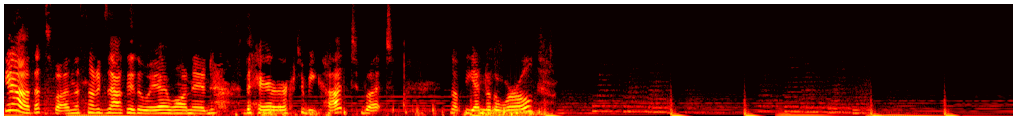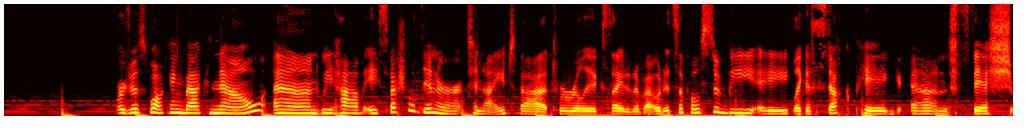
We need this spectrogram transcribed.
yeah, that's fun. That's not exactly the way I wanted the hair to be cut, but it's not the end of the world. We're just walking back now, and we have a special dinner tonight that we're really excited about. It's supposed to be a like a stuck pig and fish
